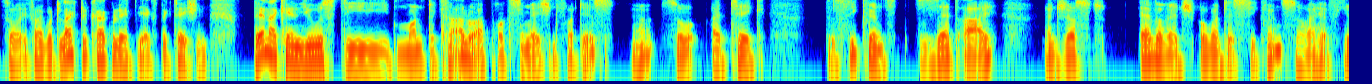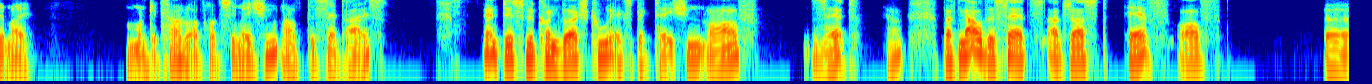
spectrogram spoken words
So if I would like to calculate the expectation, then I can use the Monte Carlo approximation for this. Yeah? So I take the sequence zi and just average over this sequence. So I have here my Monte Carlo approximation of the zi's. And this will converge to expectation of z. Yeah? But now the sets are just f of uh,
